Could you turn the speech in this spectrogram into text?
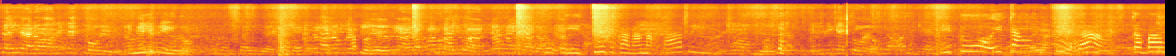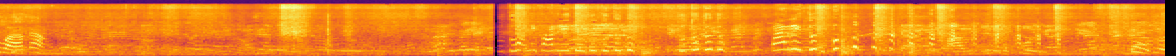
Layar dah, dia kecoh ni. Enam Sendiri tu. Itu bukan anak pari. Itu ikan itu kan, ikan bawah kan. Tuh ni pari tu tu tu tu tu tu tu tu tu lari tu. tu.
